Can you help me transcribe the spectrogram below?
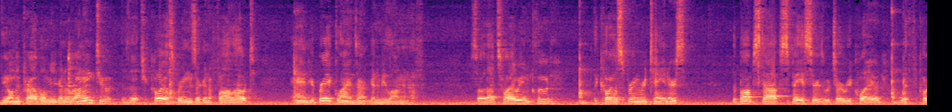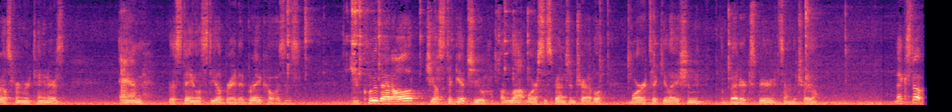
The only problem you're going to run into is that your coil springs are going to fall out and your brake lines aren't going to be long enough. So that's why we include the coil spring retainers, the bump stop spacers, which are required with coil spring retainers, and the stainless steel braided brake hoses. Include that all just to get you a lot more suspension travel, more articulation, a better experience on the trail. Next up,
